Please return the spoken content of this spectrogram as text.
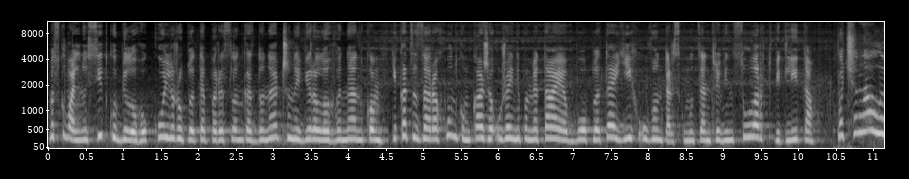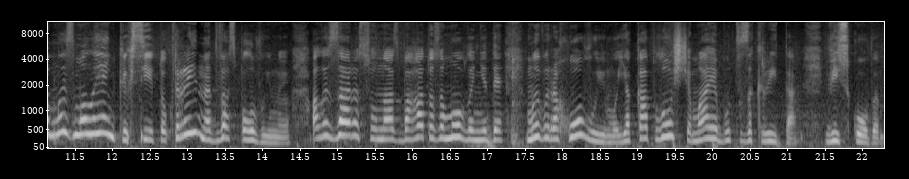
Маскувальну сітку білого кольору плете переселенка з Донеччини Віра Логвиненко. Яка це за рахунком, каже, уже й не пам'ятає, бо плете їх у волонтерському центрі «Вінсоларт» від літа. Починали ми з маленьких сіток, 3 на 2,5. Але зараз у нас багато замовлень, де ми вираховуємо, яка площа має бути закрита військовим.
